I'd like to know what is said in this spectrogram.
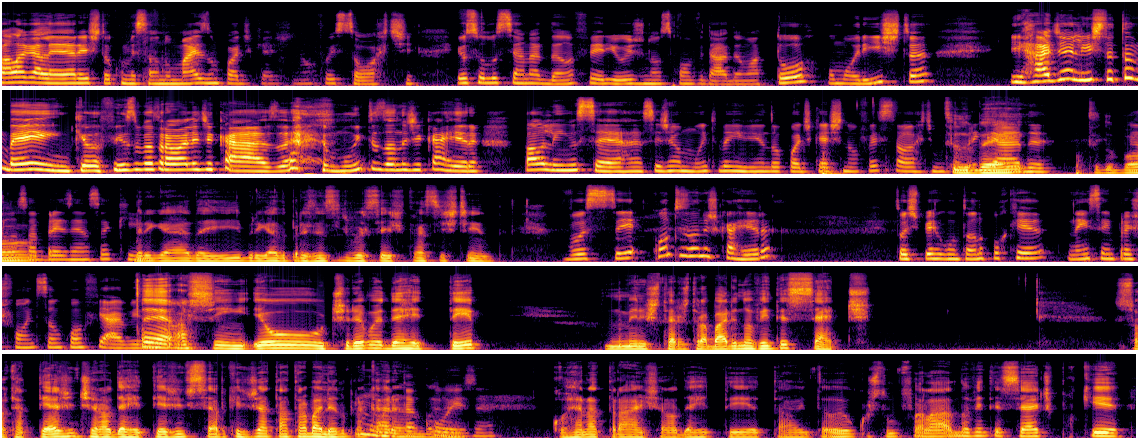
Fala galera, estou começando mais um podcast Não Foi Sorte. Eu sou Luciana Danfer e hoje nosso convidado é um ator, humorista e radialista também, que eu fiz o meu trabalho de casa, muitos anos de carreira. Paulinho Serra, seja muito bem-vindo ao podcast Não Foi Sorte. Muito Tudo obrigada bem? Tudo bom? pela sua presença aqui. Obrigado aí, obrigado pela presença de vocês que estão assistindo. Você, quantos anos de carreira? Estou te perguntando porque nem sempre as fontes são confiáveis. É, então- assim, eu tirei meu DRT no Ministério do Trabalho em 97. Só que até a gente tirar o DRT, a gente sabe que a gente já tá trabalhando pra muita caramba, né? coisa. Correndo atrás, tirar o DRT e tal. Então eu costumo falar 97 porque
